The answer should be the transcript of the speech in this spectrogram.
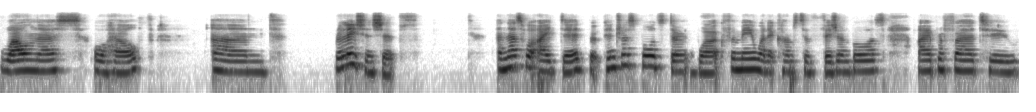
wellness or health, and relationships. And that's what I did, but Pinterest boards don't work for me when it comes to vision boards. I prefer to,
